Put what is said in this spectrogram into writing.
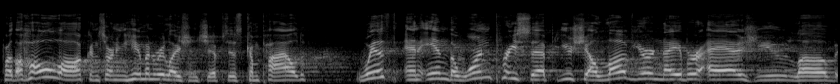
For the whole law concerning human relationships is compiled with and in the one precept, you shall love your neighbor as you love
